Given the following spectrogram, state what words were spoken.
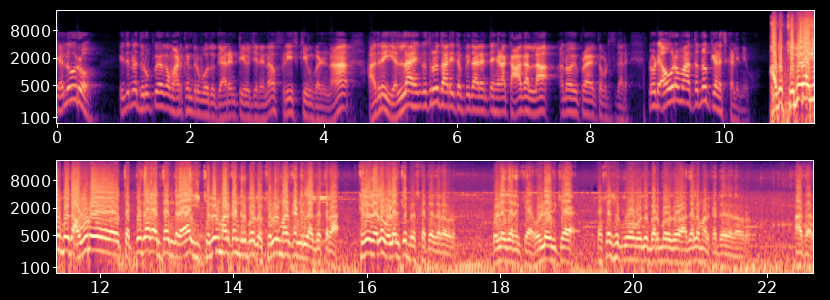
ಕೆಲವರು ಇದನ್ನ ದುರುಪಯೋಗ ಮಾಡ್ಕೊಂಡಿರ್ಬೋದು ಗ್ಯಾರಂಟಿ ಯೋಜನೆನ, ಫ್ರೀ ಸ್ಕೀಮ್ಗಳನ್ನ. ಆದರೆ ಎಲ್ಲ ಹೆಂಗಸರು ದಾರಿ ತಪ್ಪಿದ್ದಾರೆ ಅಂತ ಹೇಳೋಕ್ಕಾಗಲ್ಲ ಅನ್ನೋ ಅಭಿಪ್ರಾಯ ವ್ಯಕ್ತಪಡಿಸಿದ್ದಾರೆ. ನೋಡಿ, ಅವರ ಮಾತನ್ನು ಕೇಳಿಸ್ಕೊಳ್ಳಿ ನೀವು. ಅದು ಕೆಲವರಾಗಿರ್ಬೋದು ಅವರು ತಪ್ಪಿದ್ದಾರೆ ಅಂತಂದ್ರೆ ಈ ಕೆಲವ್ರು ಮಾಡ್ಕೊಂಡಿರ್ಬೋದು ಕೆಲವ್ರು ಮಾಡ್ಕೊಂಡಿಲ್ಲ ಅದೇ ಥರ ಕೆಲವರೆಲ್ಲ ಒಳ್ಳೇದಕ್ಕೆ ಬೆಳೆಸ್ಕೊತಾ ಇದ್ದಾರೆ ಅವರು. ಒಳ್ಳೆ ಜನಕ್ಕೆ ಒಳ್ಳೇದಕ್ಕೆ ಕಷ್ಟ ಸುಖ ಹೋಗ್ಬೋದು ಬರ್ಬೋದು ಅದೆಲ್ಲ ಮಾಡ್ಕೊತಾ ಇದ್ದಾರೆ ಅವರು. ಆ ಥರ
